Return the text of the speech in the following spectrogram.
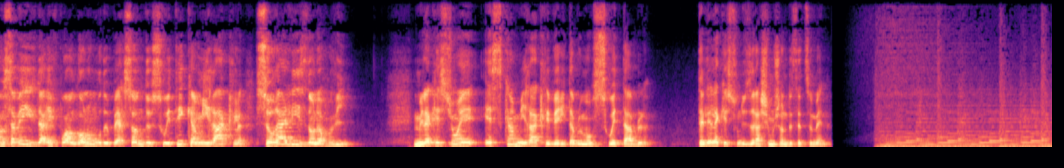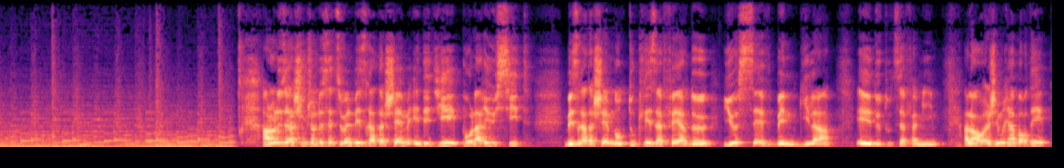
vous savez, il arrive pour un grand nombre de personnes de souhaiter qu'un miracle se réalise dans leur vie. Mais la question est, est-ce qu'un miracle est véritablement souhaitable? Telle est la question du Zerachim de cette semaine. Alors le Zerachim de cette semaine, Bezrat Hashem, est dédié pour la réussite Bezrat Hashem dans toutes les affaires de Yosef Ben Gila et de toute sa famille. Alors j'aimerais aborder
